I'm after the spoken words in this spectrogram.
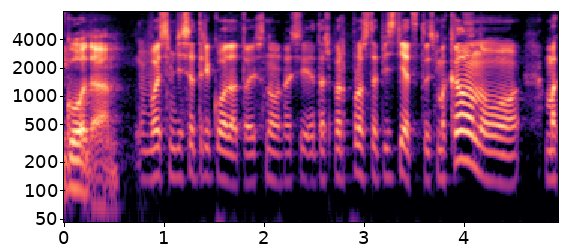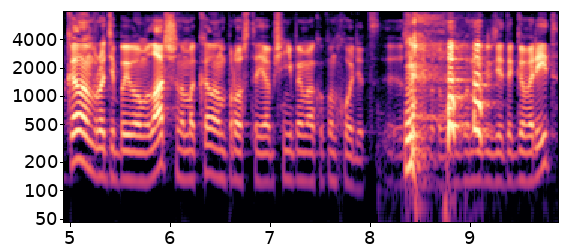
года. 83 года, то есть, ну, это же просто пиздец. То есть Маккеллену... Маккеллен вроде бы его младше, но Маккеллен просто, я вообще не понимаю, как он ходит, судя по тому, как он и говорит.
